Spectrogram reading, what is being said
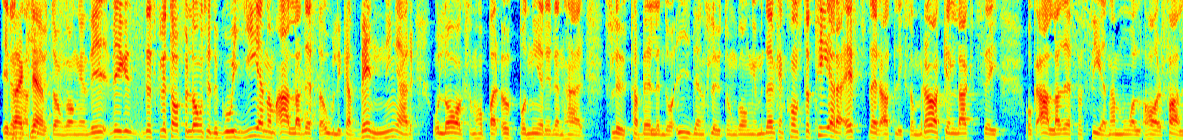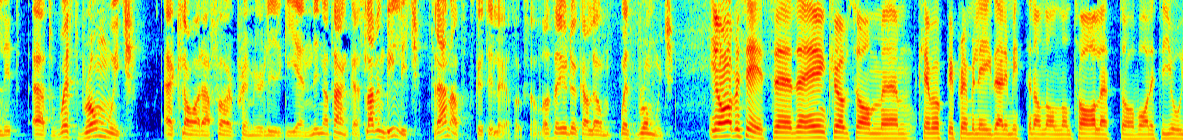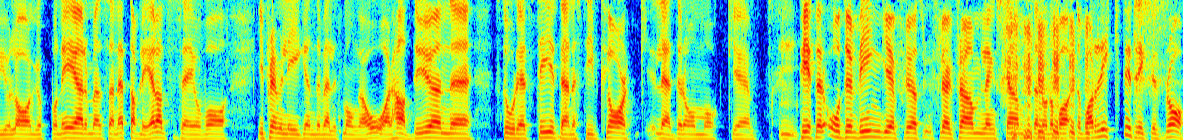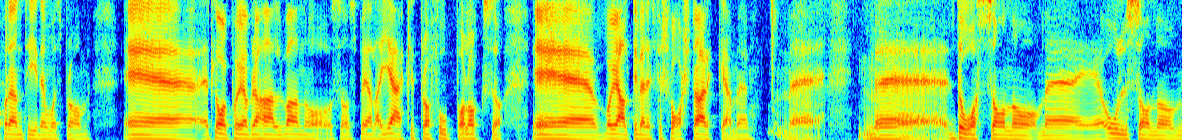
I den Verkligen. här slutomgången. Vi, vi, det skulle ta för lång tid att gå igenom alla dessa olika vändningar och lag som hoppar upp och ner i den här sluttabellen då, i den slutomgången. Men det vi kan konstatera efter att liksom röken lagt sig och alla dessa sena mål har fallit, är att West Bromwich är klara för Premier League igen. Dina tankar? Slaven Bilic, tränat, ska ju tilläggas också. Vad säger du, Kalle, om West Bromwich? Ja, precis. Eh, det är en klubb som eh, klev upp i Premier League där i mitten av 00-talet och var lite jojo-lag upp och ner men sen etablerade sig och var i Premier League under väldigt många år. Hade ju en eh, storhetstid där när Steve Clark ledde dem och eh, mm. Peter Odenvinge flög, flög fram längs kanten och de var, de var riktigt, riktigt bra på den tiden West Brom. Eh, ett lag på övre halvan och, och som spelar jäkligt bra fotboll också. Eh, var ju alltid väldigt försvarsstarka med, med, med Dawson och med Olsson och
